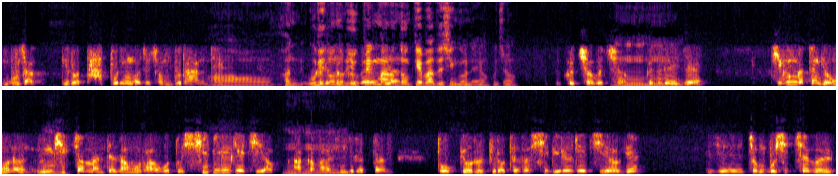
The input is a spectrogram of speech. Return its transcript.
무작위로 다 뿌린 거죠. 전부 다한테. 어, 한 우리 돈으로 그거에 600만 원 넘게 받으신 거네요. 그죠? 그렇죠, 그렇죠. 음. 근데 이제 지금 같은 경우는 음식점만 대상으로 하고 또 11개 지역, 아까 음. 말씀드렸던 도쿄를 비롯해서 11개 지역에 이제 정부 시책을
